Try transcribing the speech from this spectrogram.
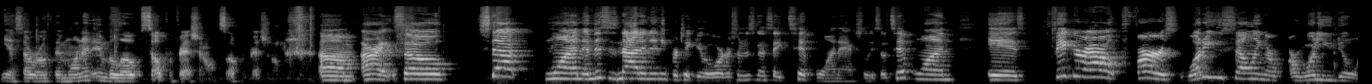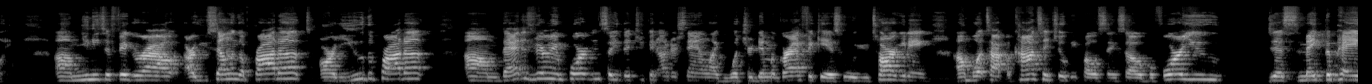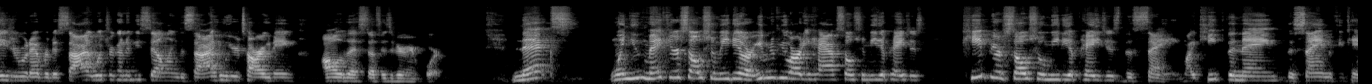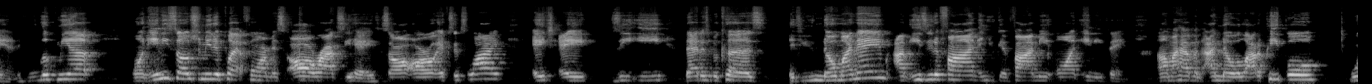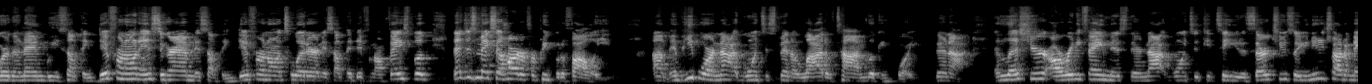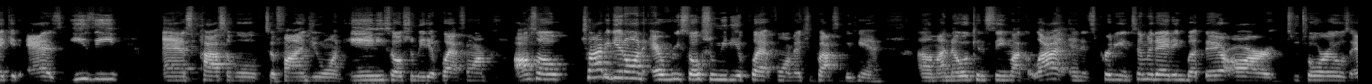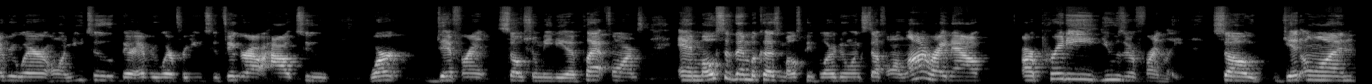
Yes, I wrote them on an envelope. So professional, so professional. Um, all right, so step one, and this is not in any particular order, so I'm just going to say tip one actually. So, tip one is figure out first what are you selling or, or what are you doing. Um, you need to figure out are you selling a product? Are you the product? Um, that is very important so that you can understand like what your demographic is, who are you targeting, um, what type of content you'll be posting. So before you just make the page or whatever, decide what you're going to be selling, decide who you're targeting. All of that stuff is very important. Next, when you make your social media, or even if you already have social media pages, keep your social media pages the same. Like keep the name the same if you can. If you look me up on any social media platform, it's all Roxxy Haze. It's all R O X X Y H A Z E. That is because if you know my name, I'm easy to find and you can find me on anything. Um, I haven't, I know a lot of people where their name will be something different on Instagram, and it's something different on Twitter, and it's something different on Facebook. That just makes it harder for people to follow you. Um, and people are not going to spend a lot of time looking for you. They're not. Unless you're already famous, they're not going to continue to search you. So you need to try to make it as easy as possible to find you on any social media platform. Also, try to get on every social media platform that you possibly can. Um, I know it can seem like a lot and it's pretty intimidating, but there are tutorials everywhere on YouTube. They're everywhere for you to figure out how to work different social media platforms. And most of them, because most people are doing stuff online right now, are pretty user friendly. So get on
